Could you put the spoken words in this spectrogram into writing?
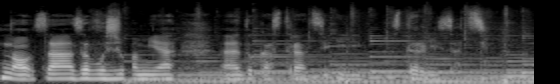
no, za, zawoziłam je e, do kastracji i sterylizacji.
